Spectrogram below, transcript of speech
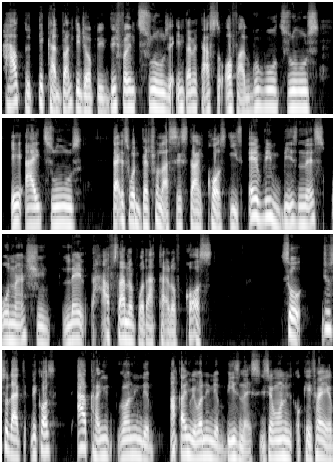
how to take advantage of the different tools the internet has to offer, Google tools, AI tools. That is what virtual assistant course is. Every business owner should learn have signed up for that kind of course. So just so that because how can you running the how can you be running the business? You say, okay, fine, your,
